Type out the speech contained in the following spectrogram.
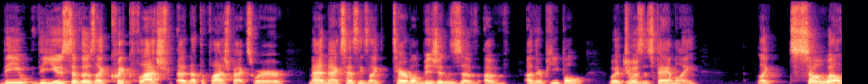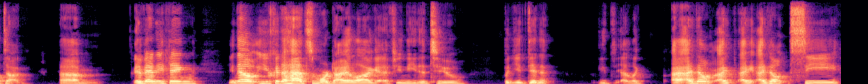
The the use of those like quick flash uh, not the flashbacks where Mad Max has these like terrible visions of of other people, which yeah. was his family like so well done. Um, if anything, you know, you could have had some more dialogue if you needed to, but you didn't. You uh, like, I, I don't, I, I, I don't see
